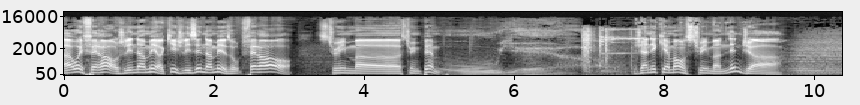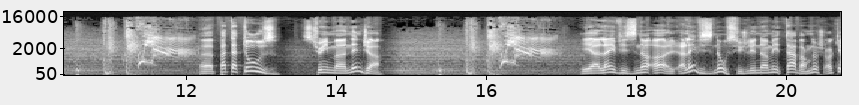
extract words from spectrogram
Ah ouais, Ferrar, je l'ai nommé, ok, je les ai nommés les autres. Ferrar, Stream, uh, Stream Pimp. Oh yeah. Yannick Aymon, Stream Ninja. Euh, Patatouz, Stream Ninja. Et Alain Vizina. Ah, Alain Vizina aussi, je l'ai nommé Tabarnouche. Ok.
